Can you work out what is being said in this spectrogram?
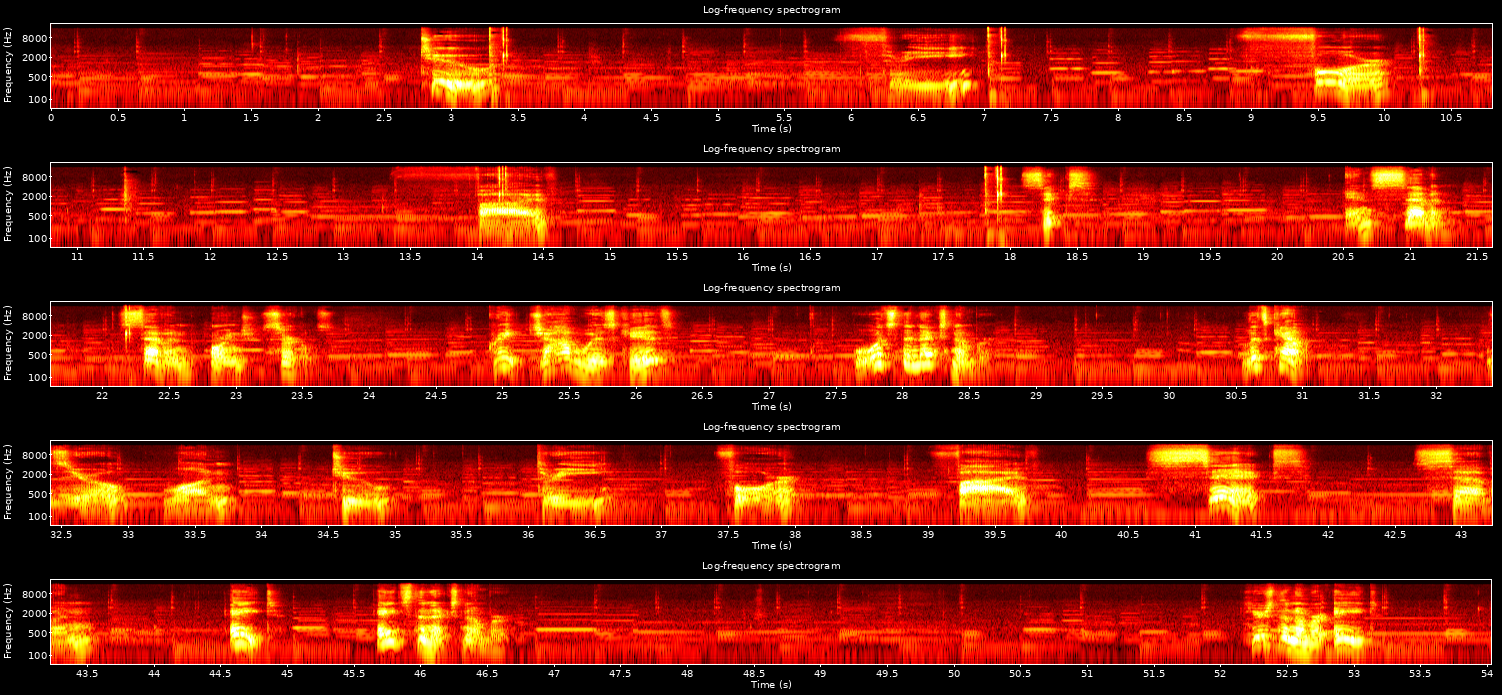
two, three, four, seven. Seven orange circles. Great job, Whiz Kids! What's the next number? Let's count. Zero, one, two, three, four, five, six, seven, eight. Eight's the next number. Here's the number 8,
